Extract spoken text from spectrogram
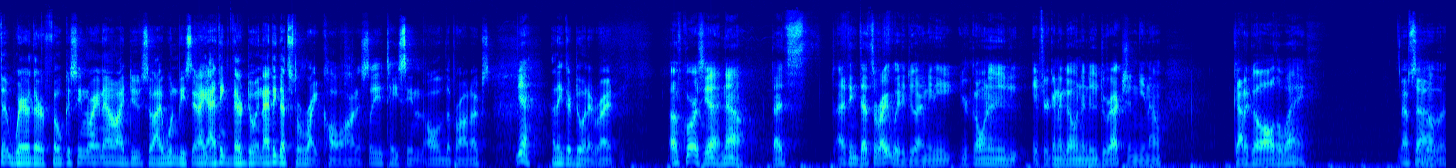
the, where they're focusing right now. I do so. I wouldn't be. saying I, I think they're doing. I think that's the right call. Honestly, tasting all of the products, Yeah, I think they're doing it right. Of course, yeah. No, that's. I think that's the right way to do it. I mean, you- you're going in a new, if you're going to go in a new direction, you know, got to go all the way. Absolutely.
